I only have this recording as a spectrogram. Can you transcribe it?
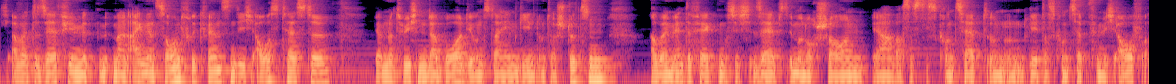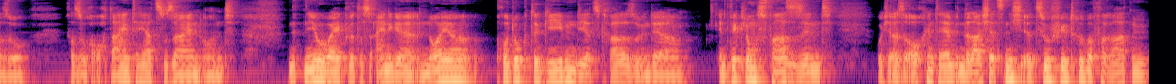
Ich arbeite sehr viel mit, mit meinen eigenen Soundfrequenzen, die ich austeste. Wir haben natürlich ein Labor, die uns dahingehend unterstützen. Aber im Endeffekt muss ich selbst immer noch schauen, ja, was ist das Konzept und, und geht das Konzept für mich auf? Also versuche auch da hinterher zu sein. Und mit NeoWake wird es einige neue Produkte geben, die jetzt gerade so in der Entwicklungsphase sind, wo ich also auch hinterher bin. Da darf ich jetzt nicht äh, zu viel drüber verraten,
